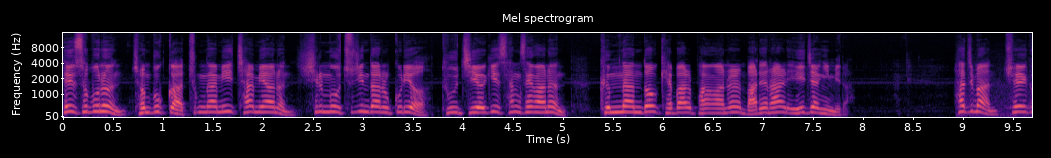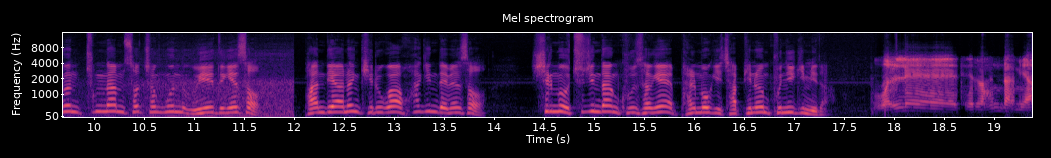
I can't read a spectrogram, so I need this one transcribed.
해수부는 전북과 충남이 참여하는 실무 추진단을 꾸려 두 지역이 상생하는 금난도 개발 방안을 마련할 예정입니다. 하지만 최근 충남 서천군 의회 등에서 반대하는 기류가 확인되면서 실무 추진단 구성에 발목이 잡히는 분위기입니다. 원래대로 한다면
